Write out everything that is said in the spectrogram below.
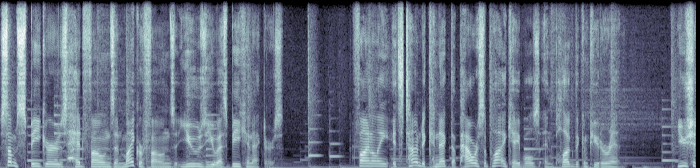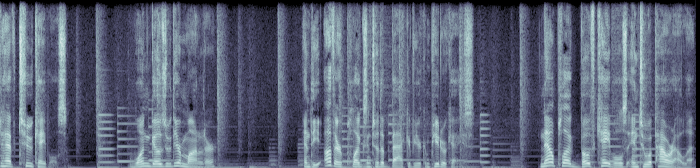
some speakers, headphones, and microphones use USB connectors. Finally, it's time to connect the power supply cables and plug the computer in. You should have two cables. One goes with your monitor, and the other plugs into the back of your computer case. Now plug both cables into a power outlet.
